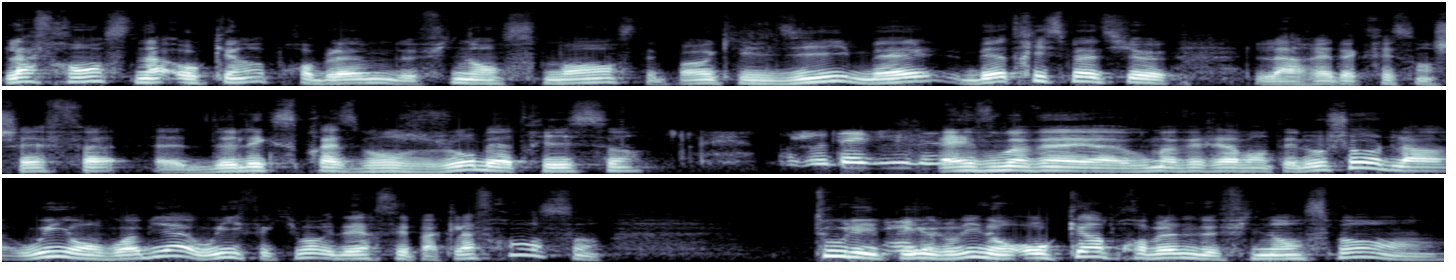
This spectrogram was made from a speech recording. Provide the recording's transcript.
La France n'a aucun problème de financement, ce n'est pas moi qui le dis, mais Béatrice Mathieu, la rédactrice en chef de l'Express. Bonjour Béatrice. Bonjour David. Et eh, vous m'avez vous m'avez réinventé l'eau chaude là. Oui, on voit bien. Oui, effectivement. D'ailleurs, c'est pas que la France. Tous les pays aujourd'hui n'ont aucun problème de financement.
